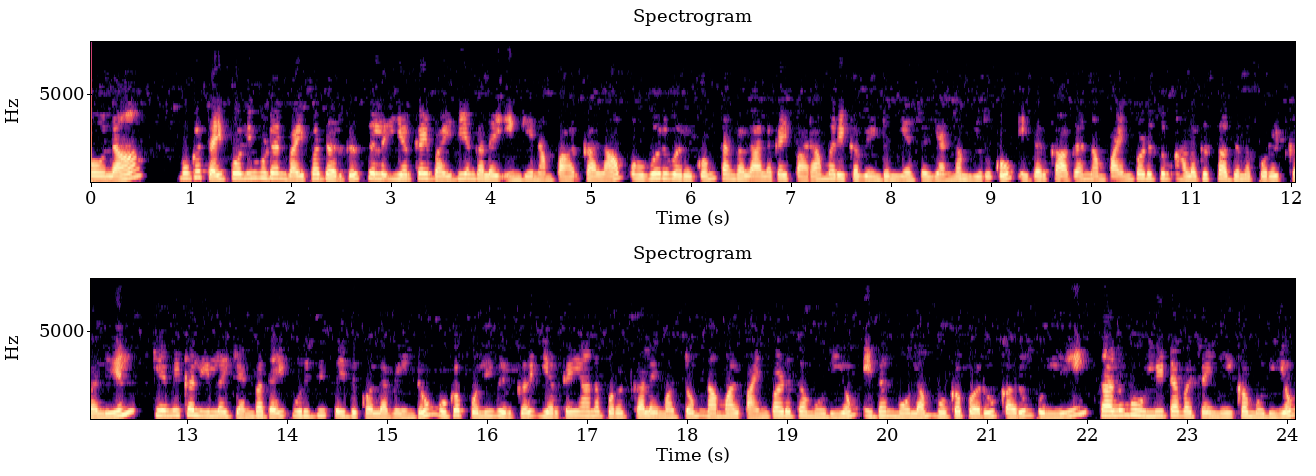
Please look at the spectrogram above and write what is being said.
போலாம். முகத்தை பொலிவுடன் வைப்பதற்கு சில இயற்கை வைத்தியங்களை இங்கே நாம் பார்க்கலாம். ஒவ்வொருவருக்கும் தங்கள் அழகை பராமரிக்க வேண்டும் என்ற எண்ணம் இருக்கும். இதற்காக நாம் பயன்படுத்தும் அழகு சாதன பொருட்களில் கெமிக்கல் இல்லை என்பதை உறுதி செய்து கொள்ள வேண்டும். முகப்பொலிவிற்கு இயற்கையான பொருட்களை மட்டும் நம்மால் பயன்படுத்த முடியும். இதன் மூலம் முகப்பரு கரும்புள்ளி தழும்பு உள்ளிட்டவற்றை நீக்க முடியும்.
